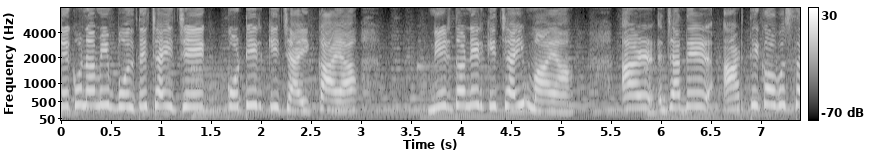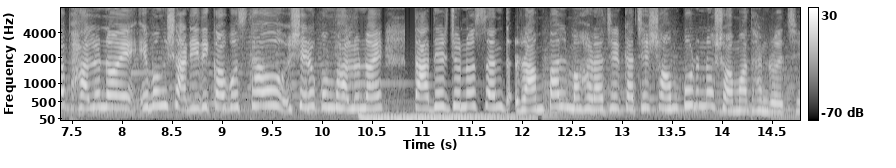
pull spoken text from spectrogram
দেখুন, আমি বলতে চাই যে কোটির কি চাই? কায়া, নির্ধনের কি চাই? মায়া। আর যাদের আর্থিক অবস্থা ভালো নয় এবং শারীরিক অবস্থাও সেরকম ভালো নয়, তাদের জন্য সন্ত রামপাল মহারাজের কাছে সম্পূর্ণ সমাধান রয়েছে।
